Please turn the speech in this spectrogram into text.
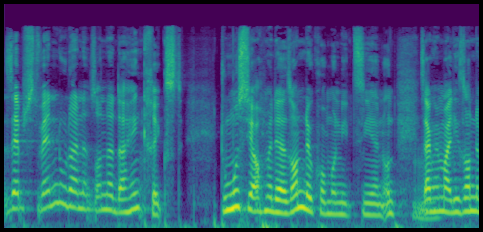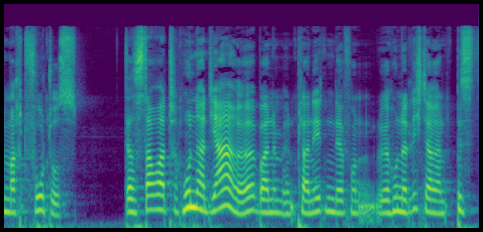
Selbst wenn du deine Sonde dahin kriegst, du musst ja auch mit der Sonde kommunizieren. Und sagen wir mal, die Sonde macht Fotos. Das dauert 100 Jahre bei einem Planeten, der von der 100 Lichtjahre, bis,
